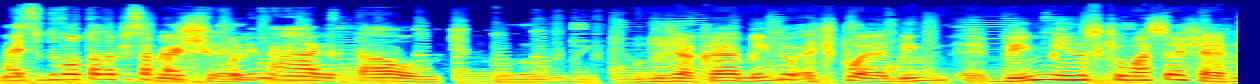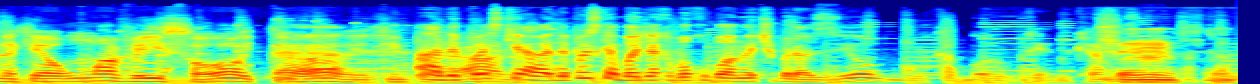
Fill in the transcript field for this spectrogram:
Mas tudo voltado pra essa Super parte certo. culinária e tal. Tipo, O do Jacan é bem, do- é, tipo, é bem, é bem menos que o Masterchef, né? Que é uma vez só e tal. É. Ah, depois que, a, depois que a Band acabou com Boa Noite Brasil, acabou, não, tem, não quero Sim, sim.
